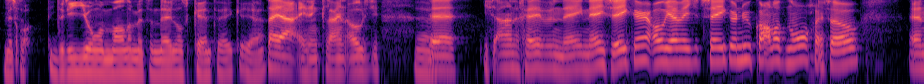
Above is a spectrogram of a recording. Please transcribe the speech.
Met Is drie jonge mannen met een Nederlands kenteken, ja. Nou ja, in een klein autootje. ja. Iets aan te geven? Nee, nee, zeker. Oh, jij weet het zeker. Nu kan het nog en zo. En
